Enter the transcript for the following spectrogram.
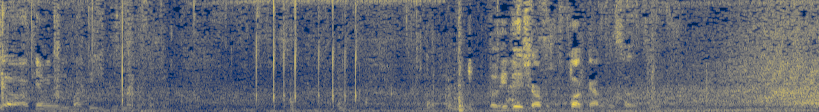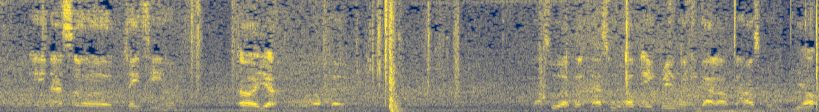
Yo, I can't believe we about to eat this motherfucker. Oh, he did sharpen the fuck out of this other too. Hey, that's uh JT, huh? Uh, yeah. Okay. That's who helped, that's who helped A Green when he got out the hospital. Yep.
